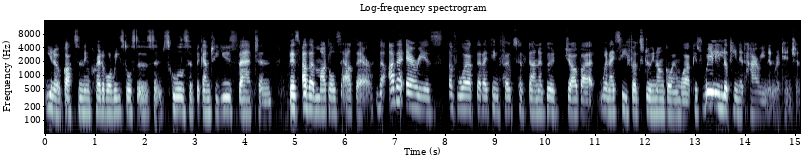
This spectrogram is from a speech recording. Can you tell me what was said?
you know got some incredible resources and schools have begun to use that and there's other models out there. The other areas of work that I think folks have done a good job at when I see folks doing ongoing work is really looking at hiring and retention.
